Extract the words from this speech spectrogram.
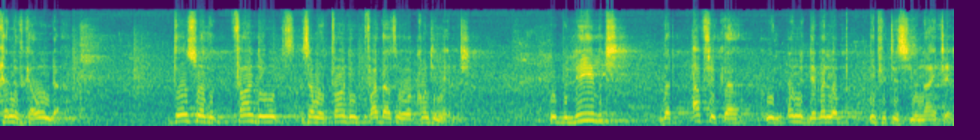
Kenneth Kaunda. Those were the founding, some of the founding fathers of our continent who believed that Africa will only develop if it is united.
